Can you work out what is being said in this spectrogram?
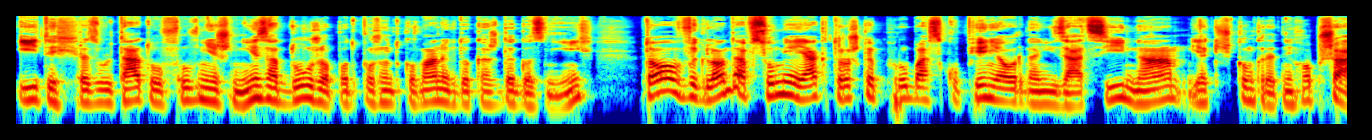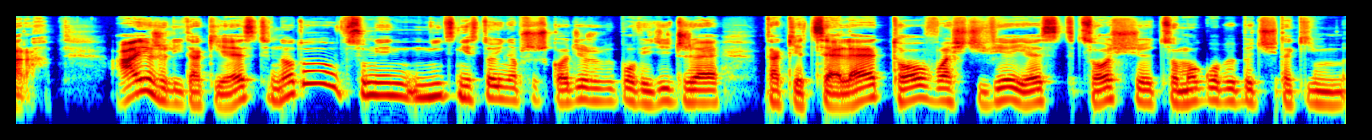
i tych rezultatów również nie za dużo podporządkowanych do każdego z nich, to wygląda w sumie jak troszkę próba skupienia organizacji na jakichś konkretnych obszarach. A jeżeli tak jest, no to w sumie nic nie stoi na przeszkodzie, żeby powiedzieć, że takie cele to właściwie jest coś, co mogłoby być takim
